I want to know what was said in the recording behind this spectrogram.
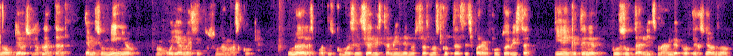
¿no? Llámese una planta, llámese un niño, ¿no? O llámese pues una mascota. Una de las partes como esenciales también de nuestras mascotas es, para mi punto de vista, tienen que tener pues, su talismán de protección, ¿no?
